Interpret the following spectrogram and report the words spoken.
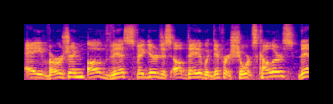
a version of this figure just updated with different shorts colors, then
